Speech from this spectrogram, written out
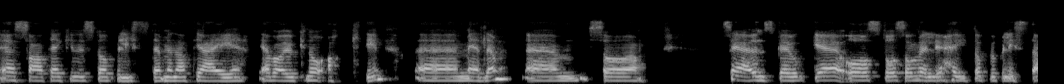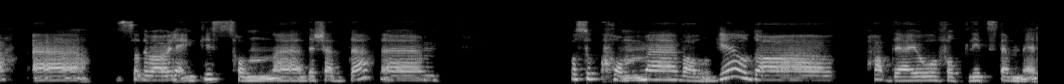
jeg sa at jeg kunne stå på liste, men at jeg, jeg var jo ikke noe aktiv medlem. Så så jeg ønska jo ikke å stå sånn veldig høyt oppe på lista. Eh, så det var vel egentlig sånn eh, det skjedde. Eh, og så kom valget, og da hadde jeg jo fått litt stemmer.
